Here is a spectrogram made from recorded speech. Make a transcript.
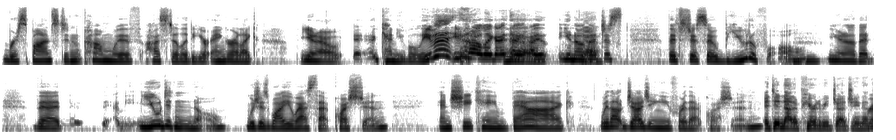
response didn't come with hostility or anger like you know "Eh, can you believe it you know like i, No. I, I you know Yeah. that just that's just so beautiful you know that that I mean, you didn't know which is why you asked that question and she came back without judging you for that question it did not appear to be judging at the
